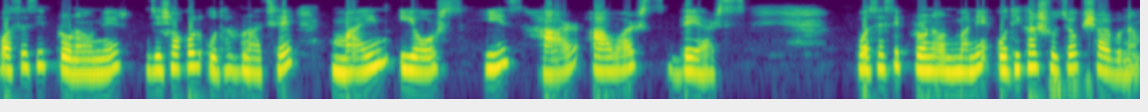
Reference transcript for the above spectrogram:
possessive প্রোনাউনের যে সকল উদাহরণ আছে mine yours his her ours theirs possessive pronoun মানে অধিকার সূচক সর্বনাম।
